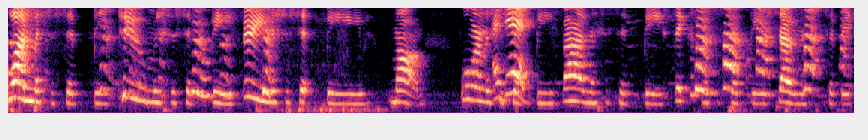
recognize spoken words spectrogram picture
One Mississippi, two Mississippi, three Mississippi, mom. Four Mississippi, five Mississippi, six Mississippi, seven Mississippi.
